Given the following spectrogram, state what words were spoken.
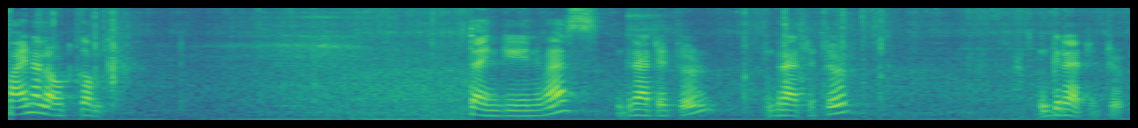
Final outcome. Thank you universe gratitude gratitude gratitude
